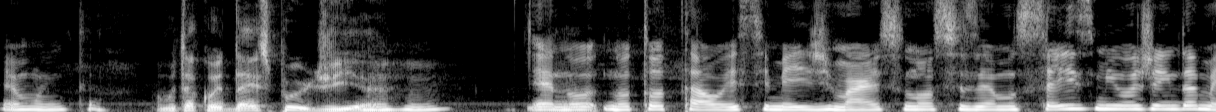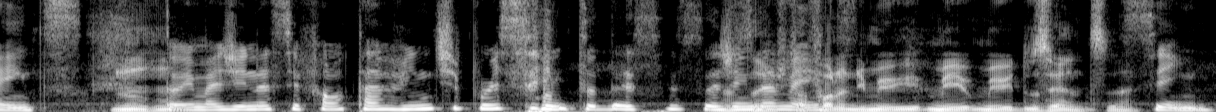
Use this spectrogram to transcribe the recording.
É muita. É muita coisa, 10 por dia. Uhum. É, é. No, no, total, esse mês de março, nós fizemos 6 mil agendamentos. Uhum. Então, imagina se faltar 20% desses agendamentos. a gente está falando de 1.200, né? Sim.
